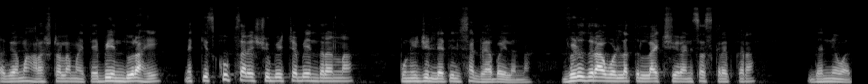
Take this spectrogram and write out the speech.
सगळ्या महाराष्ट्राला माहिती आहे बेंदूर आहे. नक्कीच खूप साऱ्या शुभेच्छा बेंद्रांना पुणे जिल्ह्यातील सगळ्या बैलांना. व्हिडिओ जर आवडला तर लाईक शेअर आणि सबस्क्राईब करा. धन्यवाद.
